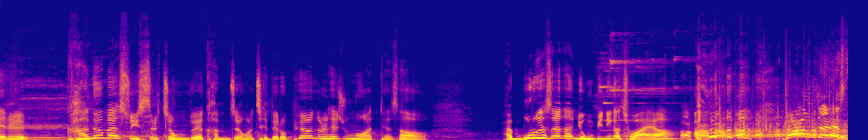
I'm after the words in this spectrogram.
시대를 가늠할 수 있을 정도의 감정을 제대로 표현을 해준 것 같아서 아 모르겠어요. 난 용빈이가 좋아요. 너무 잘했어.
